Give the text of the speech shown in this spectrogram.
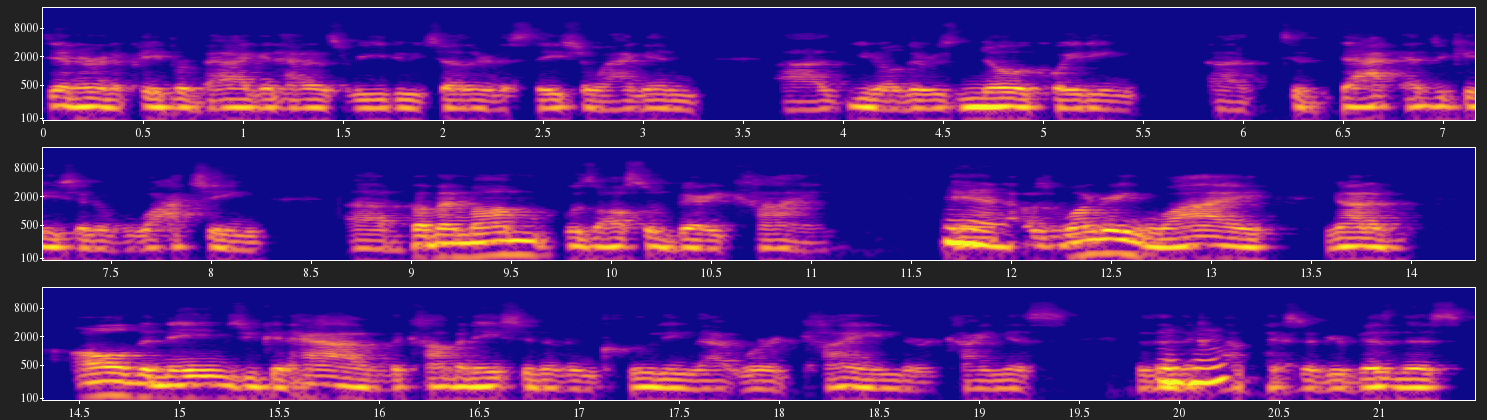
dinner in a paper bag and had us read to each other in a station wagon, uh, you know, there was no equating uh, to that education of watching. Uh, but my mom was also very kind. Mm-hmm. And I was wondering why, you know, out of all the names you could have, the combination of including that word kind or kindness within mm-hmm. the context of your business,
